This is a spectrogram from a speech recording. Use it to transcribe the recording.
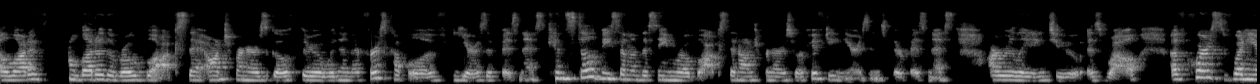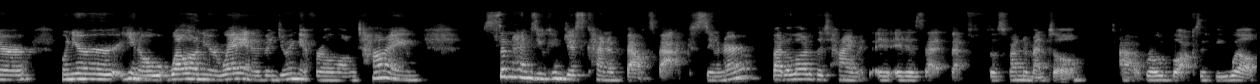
a lot of a lot of the roadblocks that entrepreneurs go through within their first couple of years of business can still be some of the same roadblocks that entrepreneurs who are 15 years into their business are relating to as well. Of course, when you're when you're, you know, well on your way and have been doing it for a long time, sometimes you can just kind of bounce back sooner but a lot of the time it, it is that that those fundamental uh, roadblocks if you will.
